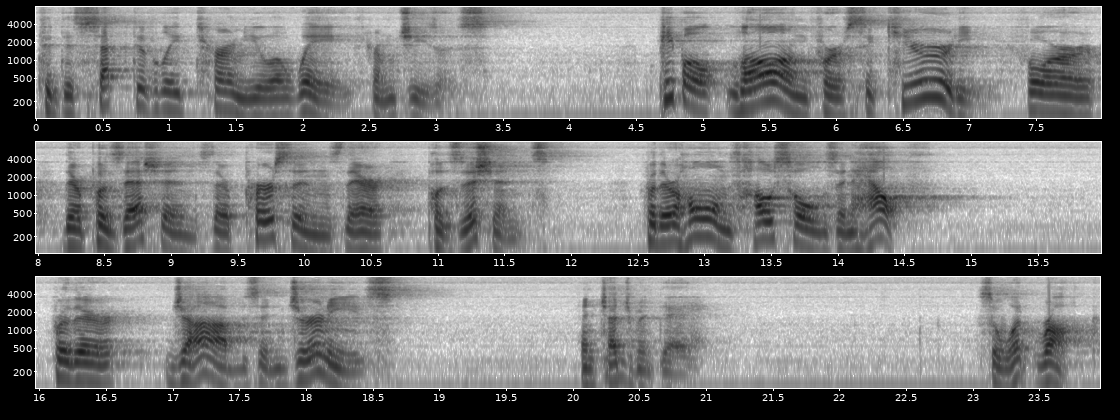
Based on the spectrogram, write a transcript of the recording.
to deceptively turn you away from Jesus? People long for security for their possessions, their persons, their positions, for their homes, households, and health, for their jobs and journeys and judgment day. So, what rock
